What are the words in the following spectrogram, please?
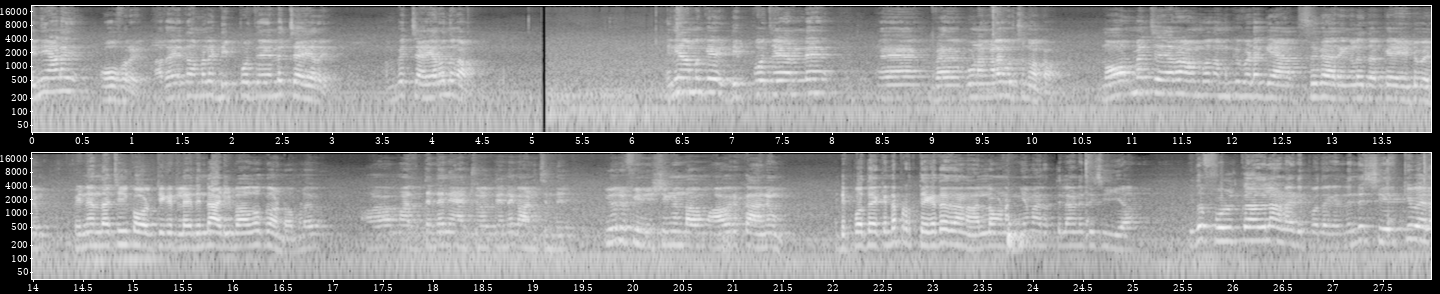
ഇനിയാണ് ഓഫർ അതായത് നമ്മളെ ഡിപ്പോത്തേക്കിന്റെ ചെയർ നമുക്ക് ചെയർ ഒന്ന് കാണാം. ഇനി നമുക്ക് ഡിപ്പോ ചെയറിന്റെ ഗുണങ്ങളെ കുറിച്ച് നോക്കാം. നോർമൽ ചെയർ ആകുമ്പോൾ നമുക്ക് ഇവിടെ ഗ്യാപ്സ് കാര്യങ്ങൾ ഇതൊക്കെ ആയിട്ട് വരും. പിന്നെ എന്താ വെച്ചാൽ ഈ ക്വാളിറ്റി കിട്ടില്ല ഇതിന്റെ അടിഭാഗമൊക്കെ ഉണ്ടോ നമ്മൾ ആ മരത്തിന്റെ നാച്ചുറലി തന്നെ കാണിച്ചിട്ടുണ്ട്. ഈ ഒരു ഫിനിഷിംഗ് ഉണ്ടാവും ആ ഒരു കനും. ഡിപ്പോത്തേക്കിന്റെ പ്രത്യേകത ഇതാണ്. നല്ല ഉണങ്ങിയ മരത്തിലാണ് ഇത് ചെയ്യുക. ഇത് ഫുൾ കാതിലാണ് ഡിപ്പോ തേക്ക്. ഇതിന്റെ ശരിക്ക് വില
